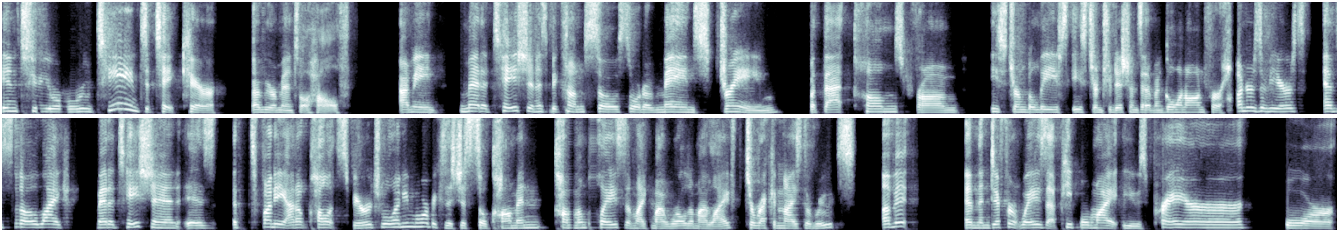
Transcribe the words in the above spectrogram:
into your routine to take care of your mental health. I mean, meditation has become so sort of mainstream but that comes from Eastern beliefs, Eastern traditions that have been going on for hundreds of years. And so, like, meditation is, it's funny, I don't call it spiritual anymore because it's just so common, commonplace in like my world and my life to recognize the roots of it. And then different ways that people might use prayer or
